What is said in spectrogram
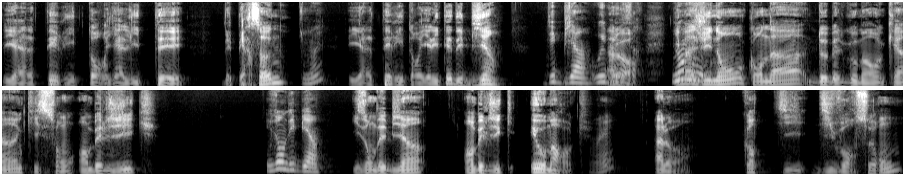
il y a la territorialité des personnes Oui. et il y a la territorialité des biens. Des biens, oui. bien Alors, sûr. Non, mais Imaginons qu'on a deux belgo-marocains qui sont en Belgique. ils ont des biens. Ils ont des biens en Belgique et au Maroc. Ouais. Alors, quand ils divorceront,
